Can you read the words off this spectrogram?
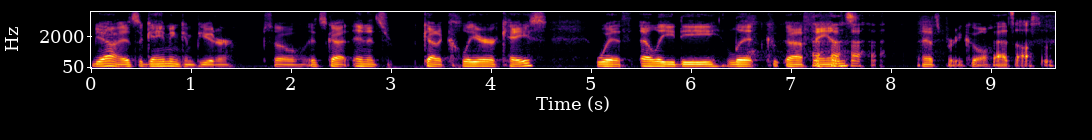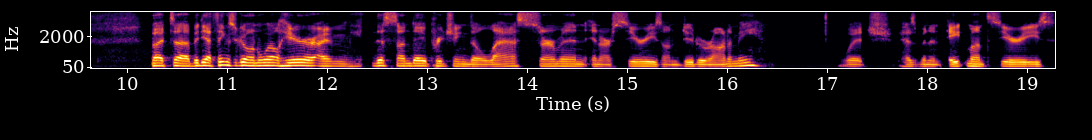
yeah, it's a gaming computer. So it's got and it's got a clear case with LED lit uh, fans. That's pretty cool. That's awesome. But uh, but yeah, things are going well here. I'm this Sunday preaching the last sermon in our series on Deuteronomy, which has been an eight month series.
